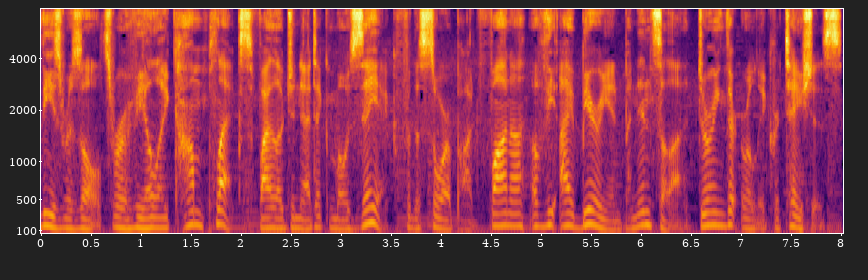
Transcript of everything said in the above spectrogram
These results reveal a complex phylogenetic mosaic for the sauropod fauna of the Iberian Peninsula during the early Cretaceous,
